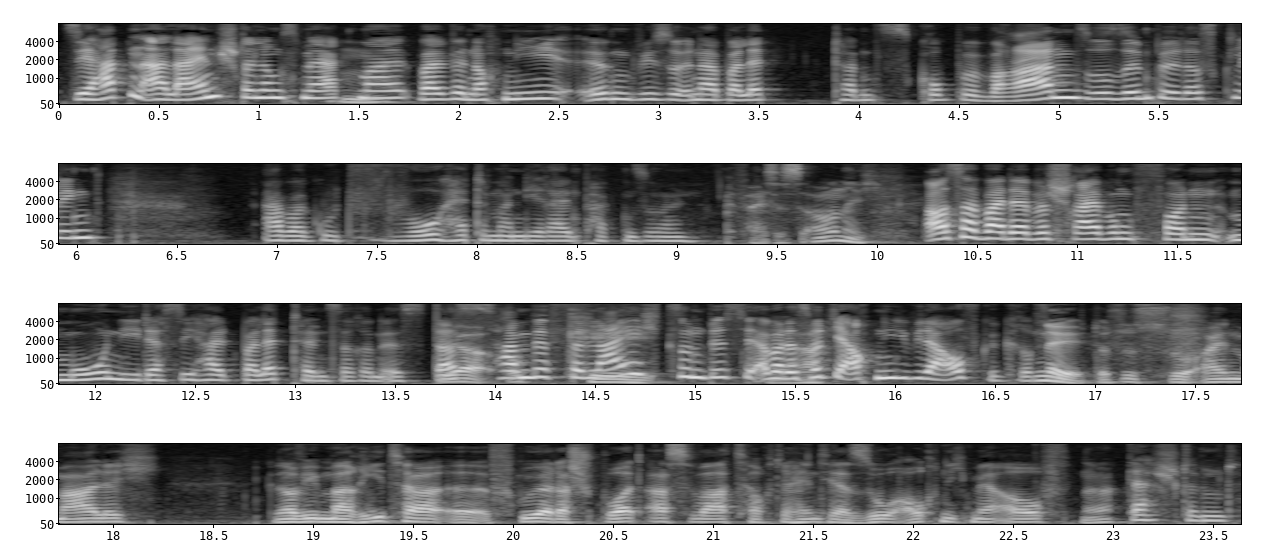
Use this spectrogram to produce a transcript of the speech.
sie hat ein Alleinstellungsmerkmal, mhm. weil wir noch nie irgendwie so in einer Balletttanzgruppe waren, so simpel das klingt. Aber gut, wo hätte man die reinpacken sollen? Ich weiß es auch nicht. Außer bei der Beschreibung von Moni, dass sie halt Balletttänzerin ist. Das ja, haben wir vielleicht so ein bisschen, aber ja. das wird ja auch nie wieder aufgegriffen. Nee, das ist so einmalig. Genau wie Marita äh, früher das Sportass war, taucht er hinterher so auch nicht mehr auf. Ne? Das stimmt.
